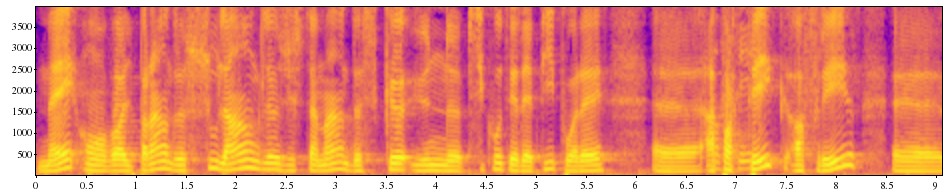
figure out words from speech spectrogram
Mais on va le prendre sous l'angle, justement, de ce qu'une psychothérapie pourrait euh, apporter, offrir euh,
